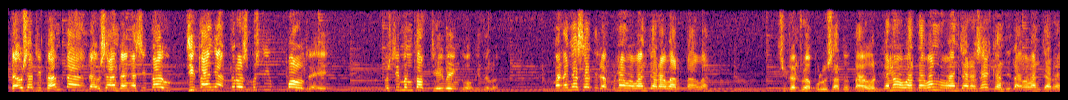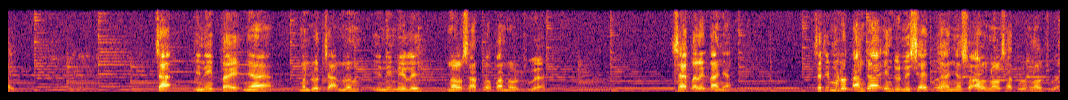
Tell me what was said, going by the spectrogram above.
Tidak usah dibantah, tidak usah Anda ngasih tahu. Ditanya terus mesti pol deh. Mesti mentok dewe kok gitu loh. Makanya saya tidak pernah wawancara wartawan. Sudah 21 tahun, karena wartawan wawancara saya ganti tak wawancarai. Cak, ini baiknya menurut Cak Nun ini milih 01 apa 02? Saya balik tanya. Jadi menurut Anda Indonesia itu hanya soal 01 02?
